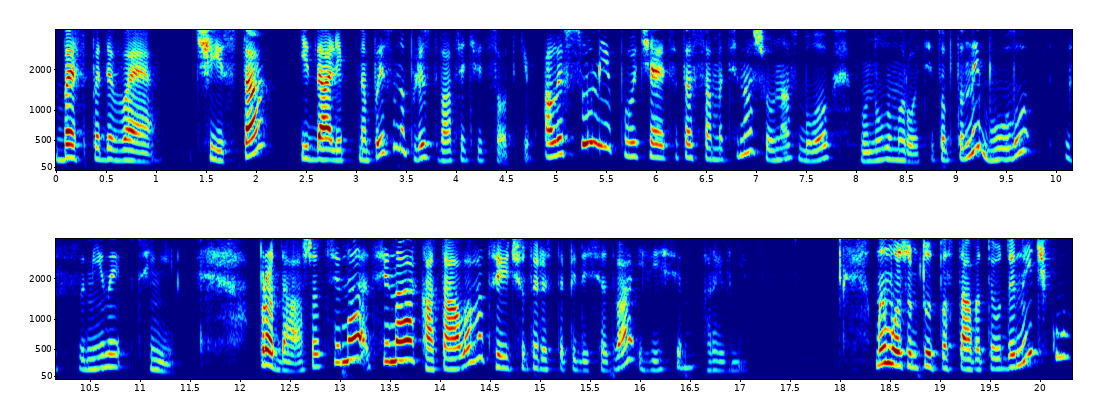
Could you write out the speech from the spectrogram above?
без ПДВ чиста. І далі написано плюс 20%. Але в сумі, виходить, та сама ціна, що у нас було в минулому році. Тобто не було зміни в ціні. Продажа ціна, ціна каталога це 452,8 гривні. Ми можемо тут поставити одиничку,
